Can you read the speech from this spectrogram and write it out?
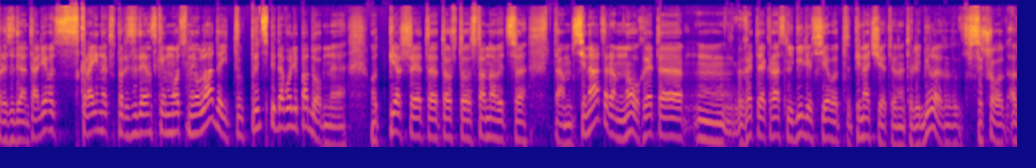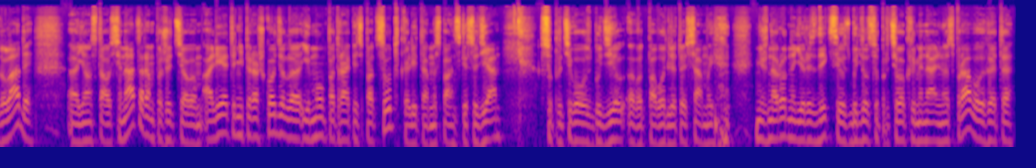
прэзідэнта але вот з краінах з прэзідэнцкай моцнай уладай то в прынципе даволі падобная вот першае это то что становіцца там сенатарам но гэта гэта якраз любілі все вот пеначет ён это любіла сышоў ад улады ён стаў сенатарам пажыццёвым але это не перашкодзіла ему потрапіць под суд калі там іспанскі суддзя супраціво узбудзіл вот паводле той самой міжнароднай юрысдыкцыі узбудзіл супраціво крымінальную справу гэта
